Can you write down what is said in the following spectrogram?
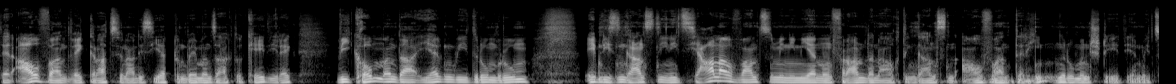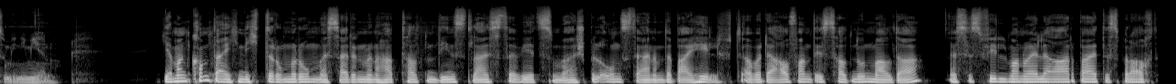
der Aufwand wegrationalisiert und wenn man sagt, okay, direkt, wie kommt man da irgendwie drum rum, eben diesen ganzen Initialaufwand zu minimieren und vor allem dann auch den ganzen Aufwand, der hintenrum entsteht, irgendwie zu minimieren? Ja, man kommt eigentlich nicht drum rum, es sei denn, man hat halt einen Dienstleister, wie jetzt zum Beispiel uns, der einem dabei hilft. Aber der Aufwand ist halt nun mal da. Es ist viel manuelle Arbeit, es braucht,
